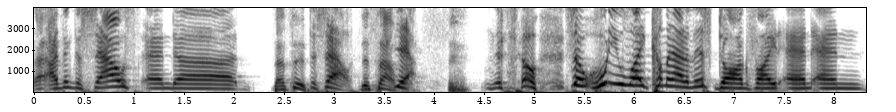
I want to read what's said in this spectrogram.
I I think the South and uh, That's it. the South. The South. Yeah. so so who do you like coming out of this dogfight and and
